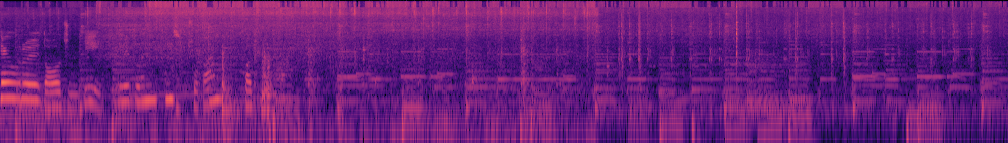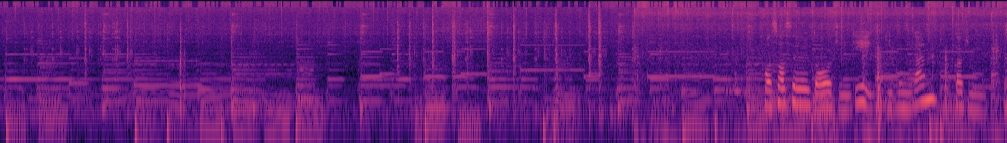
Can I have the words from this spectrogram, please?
새우를 넣어준 뒤 1분 30초간 볶아줍니다. 버섯을 넣어준 뒤 2분간 볶아줍니다.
